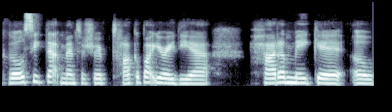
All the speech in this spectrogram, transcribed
go seek that mentorship talk about your idea how to make it a,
